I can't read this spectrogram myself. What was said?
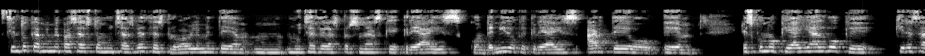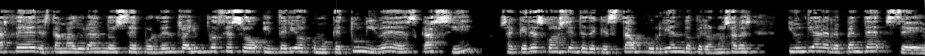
siento que a mí me pasa esto muchas veces, probablemente a muchas de las personas que creáis contenido, que creáis arte o eh, es como que hay algo que quieres hacer, está madurándose por dentro, hay un proceso interior como que tú ni ves casi, o sea, que eres consciente de que está ocurriendo, pero no sabes, y un día de repente se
